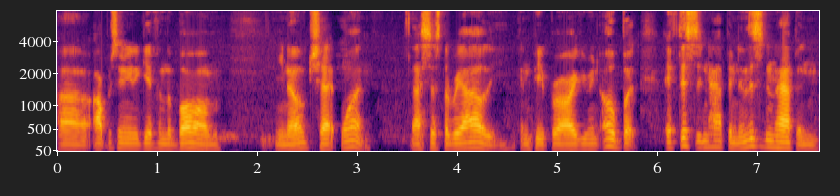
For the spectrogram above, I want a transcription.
uh, opportunity to give him the ball. You know, Chet won. That's just the reality. And people are arguing, oh, but if this didn't happen and this didn't happen,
